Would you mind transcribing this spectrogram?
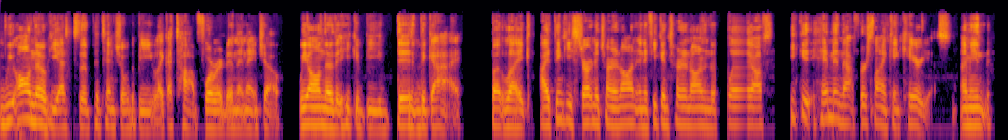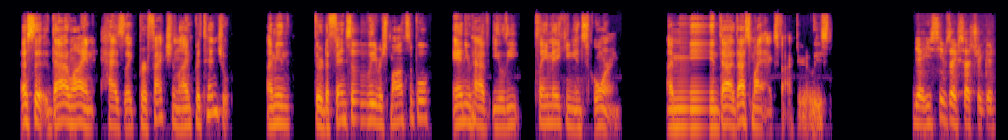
we all know he has the potential to be like a top forward in the NHL. We all know that he could be the the guy. But like I think he's starting to turn it on, and if he can turn it on in the playoffs, he could him and that first line can carry us. I mean, that's the, that line has like perfection line potential. I mean, they're defensively responsible, and you have elite playmaking and scoring. I mean, that that's my X factor at least. Yeah, he seems like such a good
